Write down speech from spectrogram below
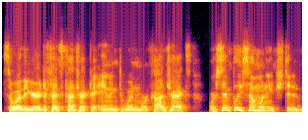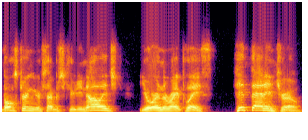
So, whether you're a defense contractor aiming to win more contracts or simply someone interested in bolstering your cybersecurity knowledge, you're in the right place. Hit that intro.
